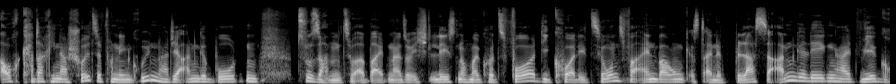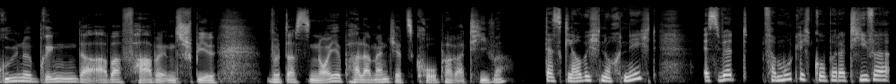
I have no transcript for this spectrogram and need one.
Auch Katharina Schulze von den Grünen hat ja angeboten, zusammenzuarbeiten. Also ich lese noch mal kurz vor. Die Koalitionsvereinbarung ist eine blasse Angelegenheit. Wir Grüne bringen da aber Farbe ins Spiel. Wird das neue Parlament jetzt kooperativer? Das glaube ich noch nicht. Es wird vermutlich kooperativer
